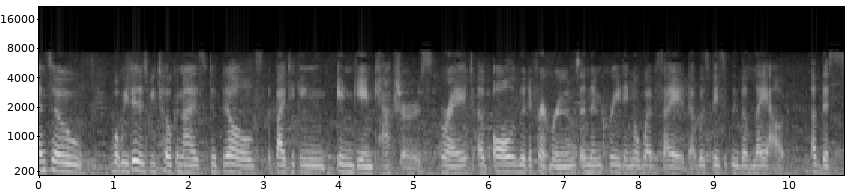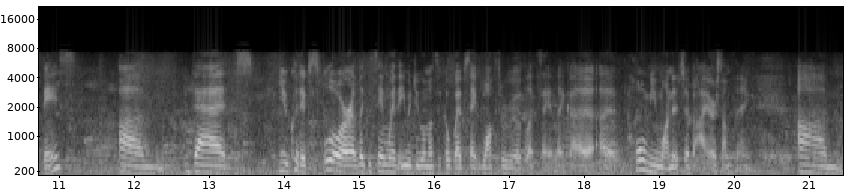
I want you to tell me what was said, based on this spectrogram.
and so what we did is we tokenized the build by taking in-game captures, right, of all of the different rooms, and then creating a website that was basically the layout of this space um, that you could explore, like the same way that you would do almost like a website walkthrough of, let's say, like a, a home you wanted to buy or something. Um,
